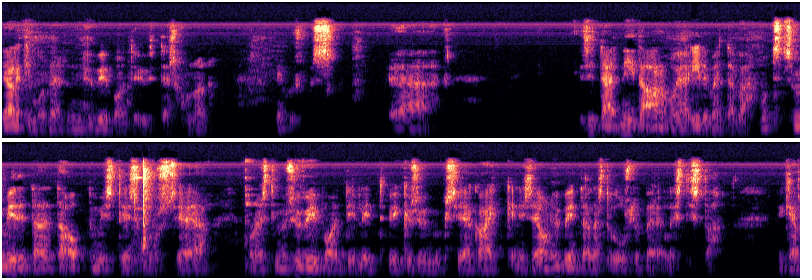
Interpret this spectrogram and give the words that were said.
jälkimodernin hyvinvointiyhteiskunnan niin kuin, s- ää, sitä, niitä arvoja ilmentävä. Mutta sitten jos mietitään tätä oppimisdiskurssia ja monesti myös hyvinvointiin liittyviä kysymyksiä ja kaikkea, niin se on hyvin tällaista uusliberalistista, mikä,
